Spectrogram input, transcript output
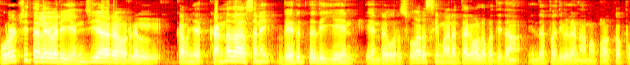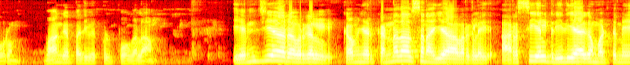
புரட்சி தலைவர் எம்ஜிஆர் அவர்கள் கவிஞர் கண்ணதாசனை வெறுத்தது ஏன் என்ற ஒரு சுவாரஸ்யமான தகவலை பற்றி தான் இந்த பதிவில் நாம் பார்க்க போகிறோம் வாங்க பதிவிற்குள் போகலாம். எம்ஜிஆர் அவர்கள் கவிஞர் கண்ணதாசன் ஐயா அவர்களை அரசியல் ரீதியாக மட்டுமே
